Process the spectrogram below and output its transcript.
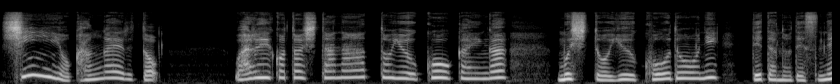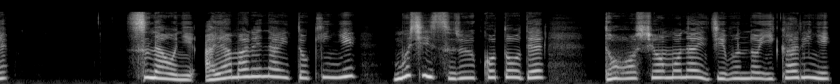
真意を考えると悪いことしたなという後悔が無視という行動に出たのですね。素直に謝れない時に無視することでどうしようもない自分の怒りに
